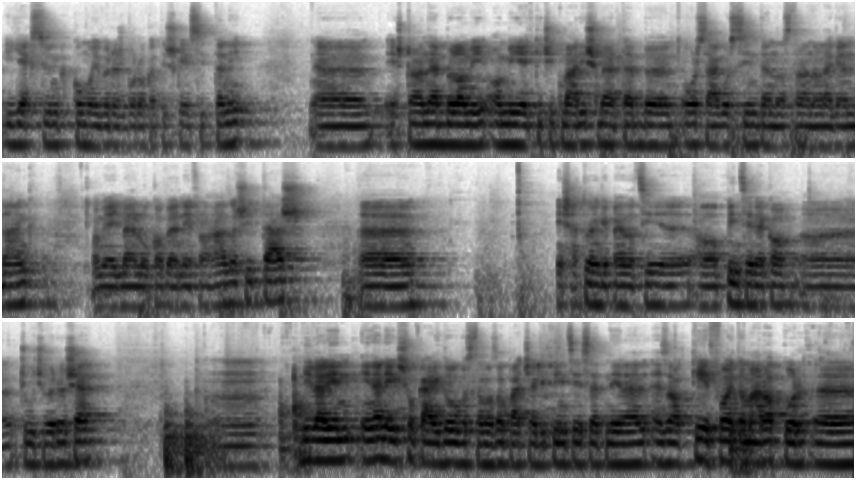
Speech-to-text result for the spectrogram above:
igyekszünk komoly vörösborokat is készíteni, és talán ebből, ami, ami egy kicsit már ismertebb országos szinten, az talán a legendánk, ami egy Merlot Cabernet Franc házasítás. És hát tulajdonképpen ez a, a pincének a, a csúcsvöröse, mivel én, én elég sokáig dolgoztam az apátsági pincészetnél, ez a két fajta már akkor ö,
